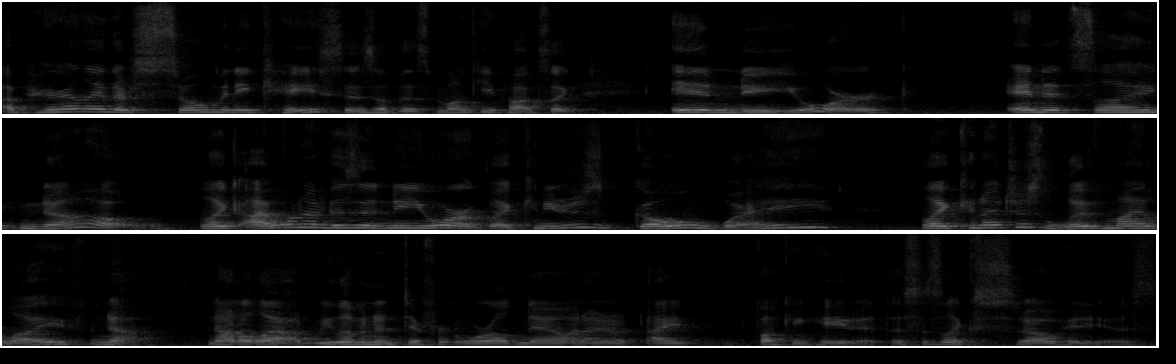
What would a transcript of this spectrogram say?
Apparently, there's so many cases of this monkeypox, like, in New York. And it's like, no. Like, I want to visit New York. Like, can you just go away? Like, can I just live my life? No, not allowed. We live in a different world now, and I, I fucking hate it. This is like so hideous.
